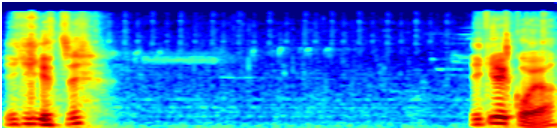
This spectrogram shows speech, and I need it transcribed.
이기겠지? 이길 거야.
